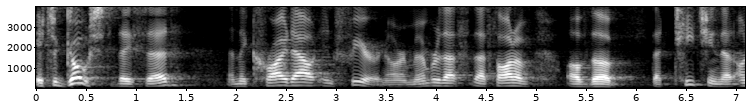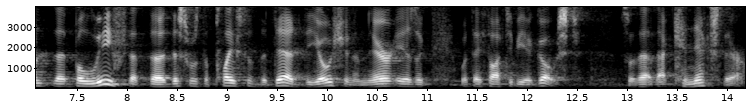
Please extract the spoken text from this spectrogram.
It's a ghost, they said and they cried out in fear. Now, remember that, that thought of, of the, that teaching, that, un, that belief that the, this was the place of the dead, the ocean, and there is a, what they thought to be a ghost. So that, that connects there.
